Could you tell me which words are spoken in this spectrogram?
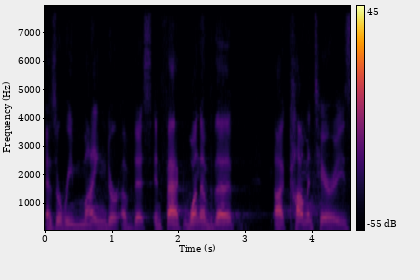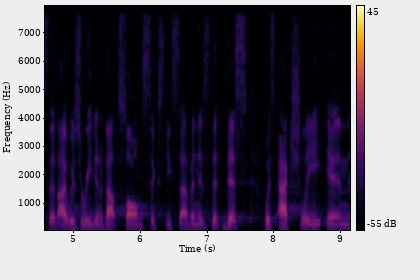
as a reminder of this. In fact, one of the uh, commentaries that I was reading about Psalm 67 is that this was actually in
